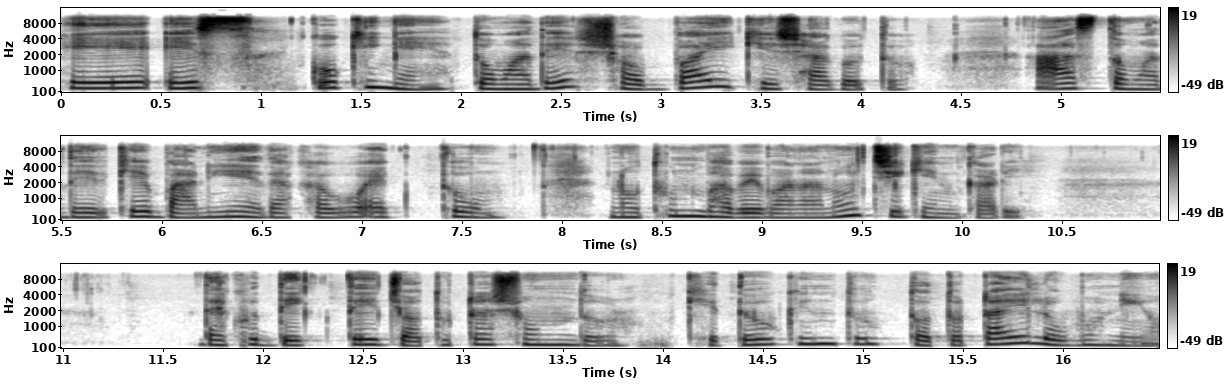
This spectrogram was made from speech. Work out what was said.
হে এস কুকিংয়ে তোমাদের সবাইকে স্বাগত। আজ তোমাদেরকে বানিয়ে দেখাবো একদম নতুনভাবে বানানো চিকেন কারি। দেখো, দেখতে যতটা সুন্দর, খেতেও কিন্তু ততটাই লোভনীয়।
